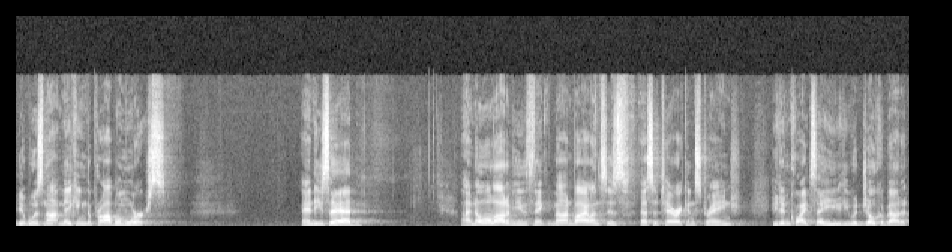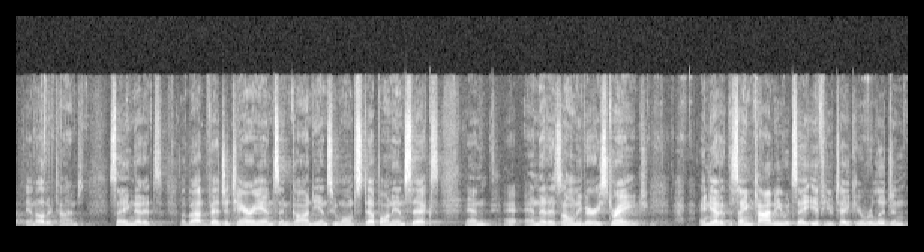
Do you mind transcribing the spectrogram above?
it was not making the problem worse. And he said, I know a lot of you think nonviolence is esoteric and strange. He didn't quite say, he would joke about it in other times, saying that it's about vegetarians and Gandhians who won't step on insects and, and that it's only very strange. And yet at the same time, he would say, if you take your religion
